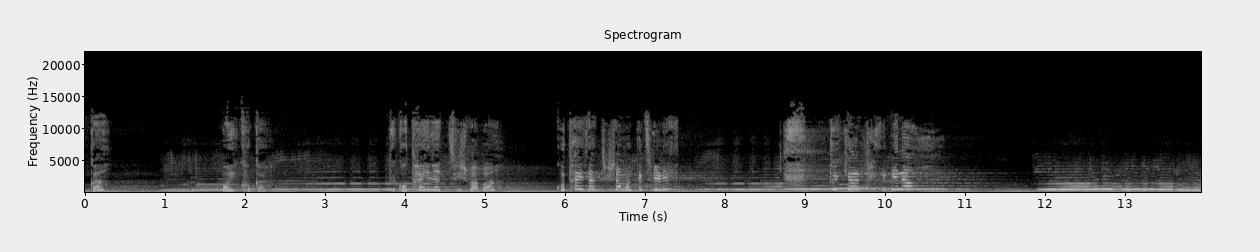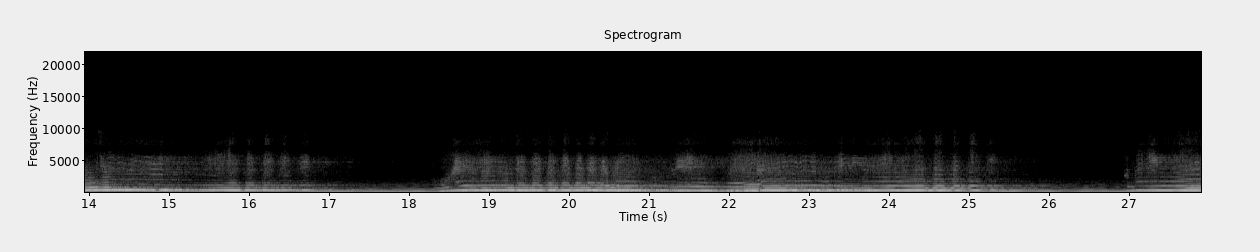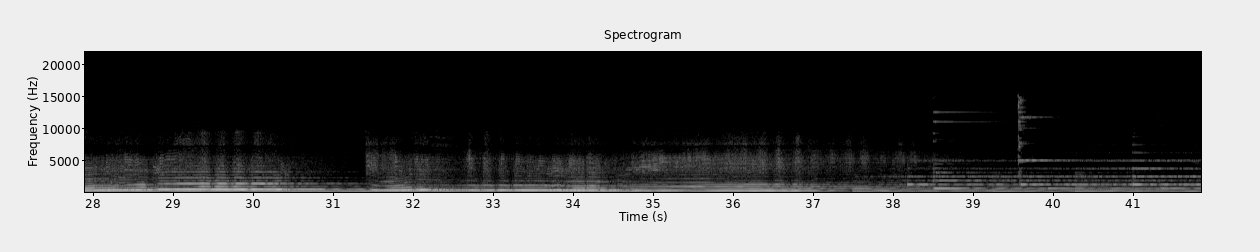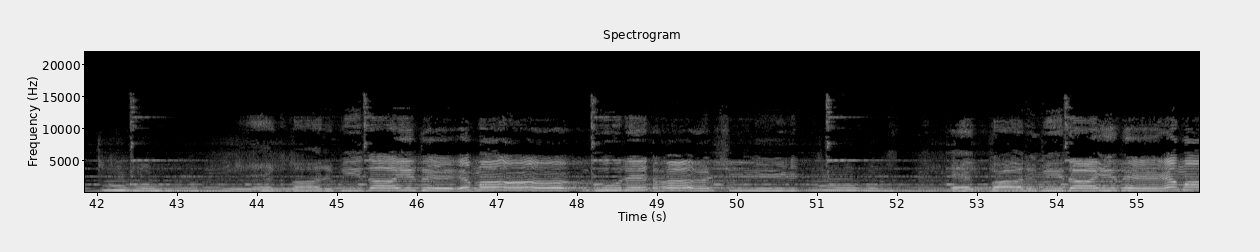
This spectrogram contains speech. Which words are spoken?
খোকা? ওই খোকা, তুই কোথায় যাচ্ছিস বাবা? কোথায় যাচ্ছিস আমাকে ছেড়ে? তুই কি আর ফিরবি না? একবার বিদায় দে মা।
